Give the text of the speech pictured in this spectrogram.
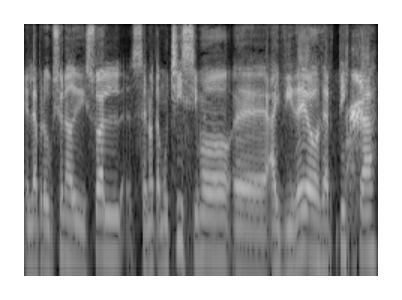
en la producción audiovisual se nota muchísimo, eh, hay videos de artistas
